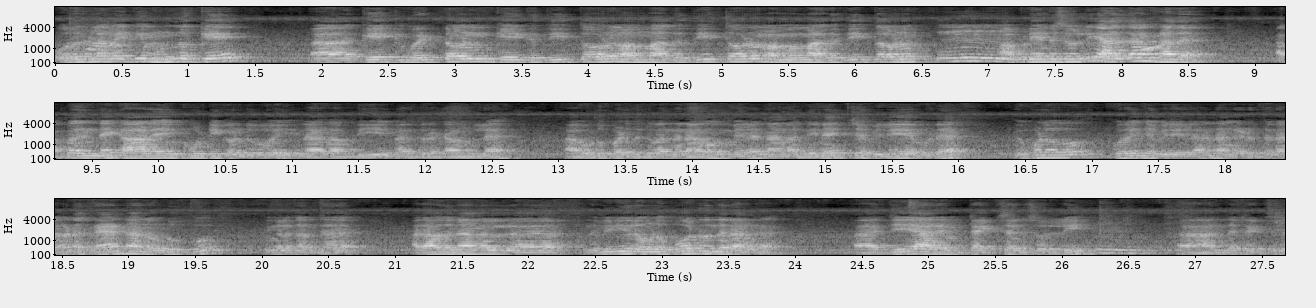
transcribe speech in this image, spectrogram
ஒரு கிழமைக்கு முன்னுக்கே கேக்கு வெட்டணும் கேக்கு தீத்தோணும் அம்மாக்கு தீத்தோணும் அம்மம்மாக்கு தீத்தோணும். அப்படின்னு சொல்லி அதுதான் கதை. அப்ப இன்னைக்கு ஆலயம் கூட்டி கொண்டு போய் நாங்க அப்படியே கருத்துற டவுன்ல உடுப்படுத்திட்டு வந்த நாங்க. உண்மையில நாங்க நினைச்ச விலையை விட எவ்வளவோ குறைஞ்ச விலையில நாங்க எடுத்தனாங்க ஆனா கிராண்டான உடுப்பு எங்களுக்கு அந்த அதாவது நாங்கள் அந்த வீடியோல உங்களுக்கு போட்டிருந்தோம் நாங்க. ஜேஆர்எம் டெக்ஸ்ன்னு சொல்லி அந்த டெக்ஸ்ல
